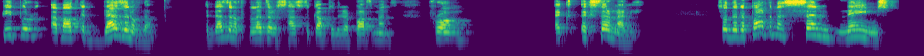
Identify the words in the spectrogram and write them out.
People, about a dozen of them, a dozen of letters has to come to the department from ex externally. So the department send names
